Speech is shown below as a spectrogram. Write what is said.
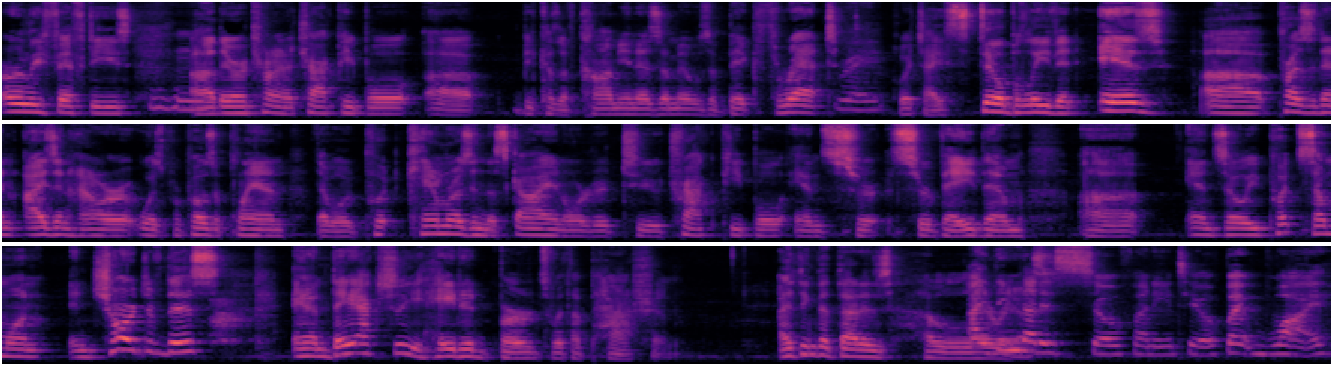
early 50s Mm-hmm. Uh, they were trying to track people uh, because of communism. It was a big threat, Right. which I still believe it is. Uh, President Eisenhower was proposed a plan that would put cameras in the sky in order to track people and sur- survey them. Uh, and so he put someone in charge of this, and they actually hated birds with a passion. I think that that is hilarious. I think that is so funny too. But why?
